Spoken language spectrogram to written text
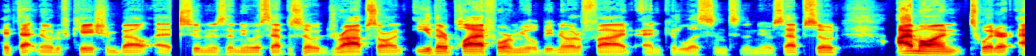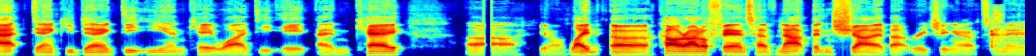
Hit that notification bell as soon as the newest episode drops on either platform. You'll be notified and can listen to the newest episode. I'm on Twitter at Danky Dank, D E N K Y D A N K. Uh, you know, light uh, Colorado fans have not been shy about reaching out to me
